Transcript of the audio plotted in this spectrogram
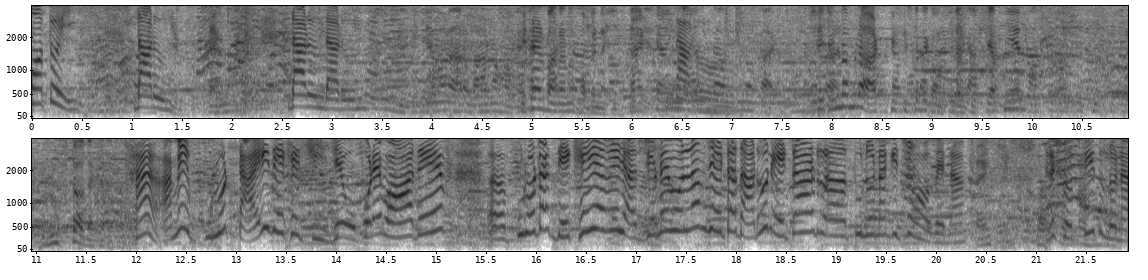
মতোই। দারুণ. দারুণ দারুণ। এটা আর বানানো হবে না দারুণ। সেই জন্য আমরা আর্ট পিস হিসেবে কনসিডার করছি। আপনি এর রুফটাও দেখাতে হ্যাঁ আমি পুরোটাই দেখেছি। যে ওপরে মহাদেব পুরোটা দেখেই আমি যার জন্যই বললাম যে এটা দারুণ এটার তুলনা কিছু হবে না। এটা সত্যিই তুলনা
